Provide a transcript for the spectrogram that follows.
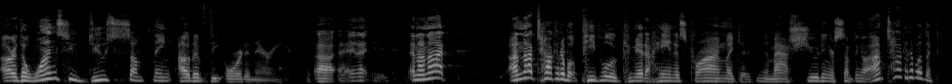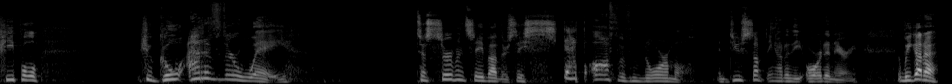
are the ones who do something out of the ordinary? Uh, and, I, and I'm not I'm not talking about people who commit a heinous crime like a you know, mass shooting or something. I'm talking about the people who go out of their way to serve and save others. They step off of normal and do something out of the ordinary. And we got a,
